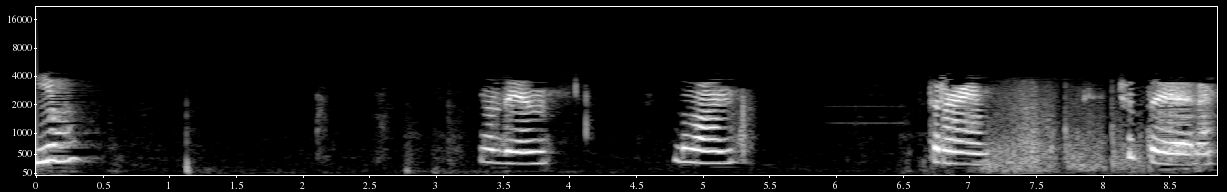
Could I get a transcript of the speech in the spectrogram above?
7. Один, два, три, чотири,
